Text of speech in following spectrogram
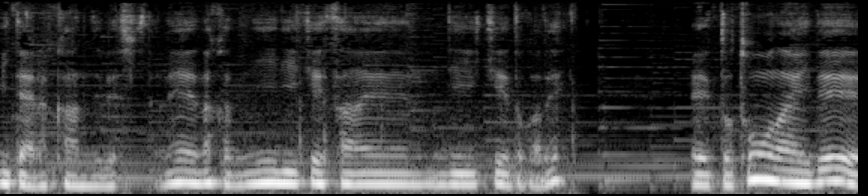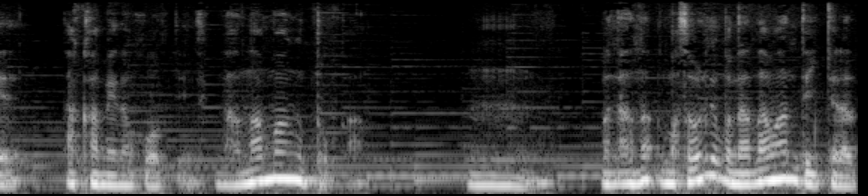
みたいな感じでしたね。なんか 2DK、3DK とかで、えっ、ー、と、島内で高めの方って言うんですけど、7万とか？うん。まあ、まあ、それでも7万って言ったら、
